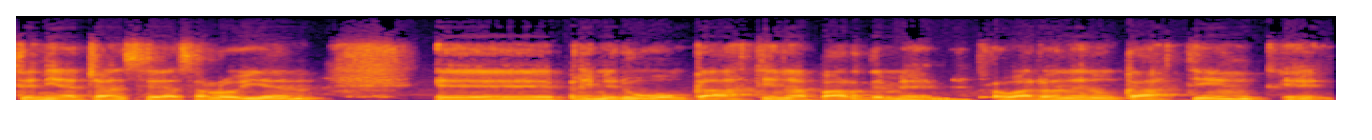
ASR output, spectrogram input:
tenía chance de hacerlo bien. Eh, primero hubo un casting, aparte me, probaron en un casting que,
